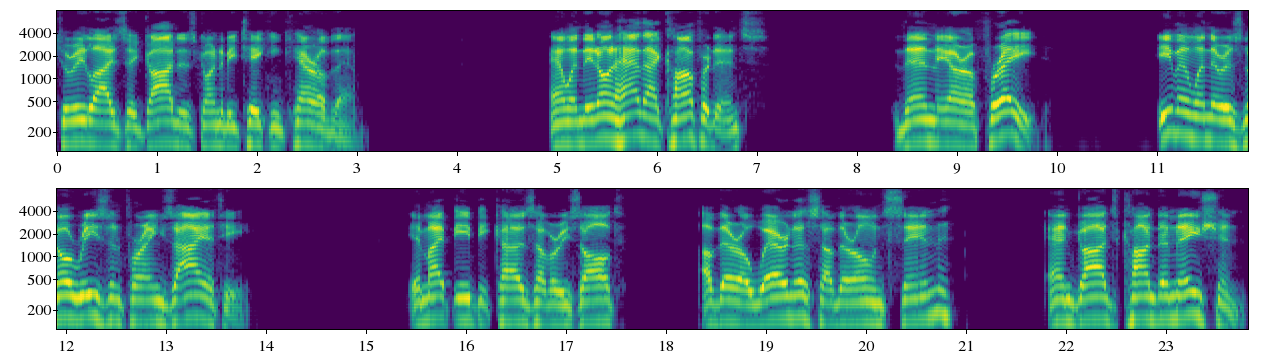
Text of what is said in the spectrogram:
to realize that God is going to be taking care of them. And when they don't have that confidence, then they are afraid, even when there is no reason for anxiety. It might be because of a result of their awareness of their own sin and God's condemnation.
